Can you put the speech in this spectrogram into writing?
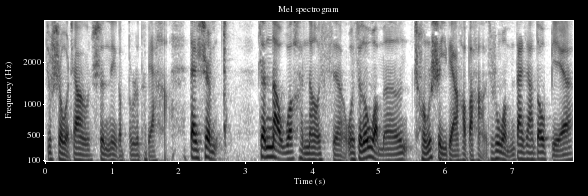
就是我这样是那个不是特别好。但是真的我很闹心，我觉得我们诚实一点好不好？就是我们大家都别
